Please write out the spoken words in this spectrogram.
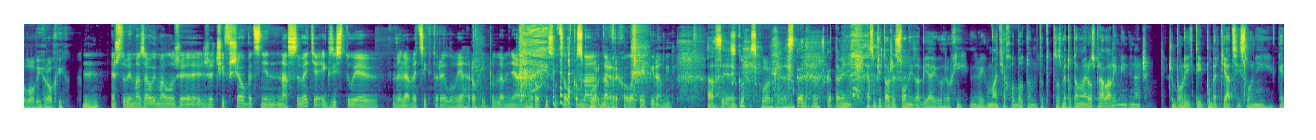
loví hrochy. Mm-hmm. Až to by ma zaujímalo, že, že či všeobecne na svete existuje veľa vecí, ktoré lovia hrochy. Podľa mňa hrochy sú celkom na, na vrchole tej pyramídy. Asi je. Skôr, skôr nie. Skôr, skôr tam nie. Ja som čítal, že slony zabíjajú hrochy, že ich máťa chlobotom. To, to, to sme tu tam aj rozprávali ináč. čo boli tí pubertiaci sloni, keď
